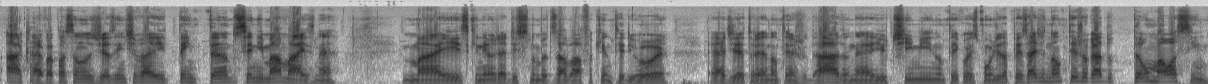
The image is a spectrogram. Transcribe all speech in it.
Ah, cara, vai passando os dias a gente vai tentando se animar mais, né? Mas, que nem eu já disse no meu desabafo aqui anterior, é, a diretoria não tem ajudado, né? E o time não tem correspondido, apesar de não ter jogado tão mal assim.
